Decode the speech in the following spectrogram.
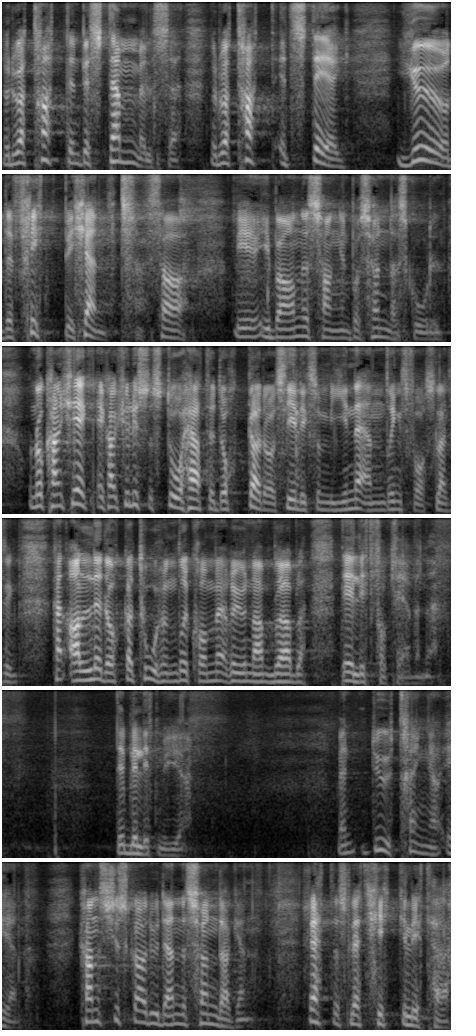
Når du har tatt en bestemmelse, når du har tatt et steg, gjør det fritt bekjent, sa vi i barnesangen på søndagsskolen. Og nå kan jeg, jeg har ikke lyst til å stå her til dere og si liksom mine endringsforslag. kan alle dere 200 komme, Runa, bla, bla. Det er litt for krevende. Det blir litt mye. Men du trenger én. Kanskje skal du denne søndagen rett og slett kikke litt her.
